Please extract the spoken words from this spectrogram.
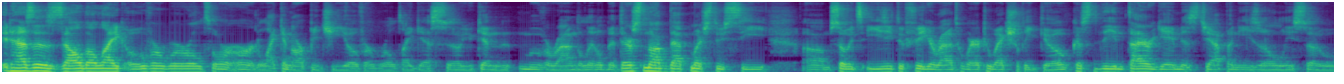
it has a Zelda like overworld or, or like an RPG overworld, I guess. So you can move around a little bit. There's not that much to see, um, so it's easy to figure out where to actually go because the entire game is Japanese only. So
